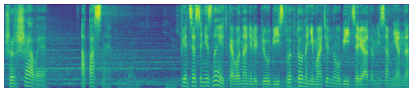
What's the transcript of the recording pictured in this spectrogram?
шершавое, опасное. Принцесса не знает, кого наняли для убийства, кто наниматель, но убийца рядом, несомненно.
